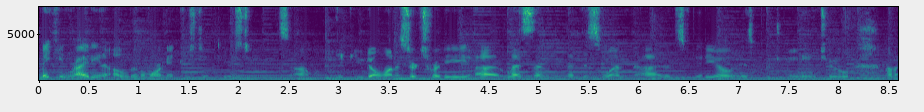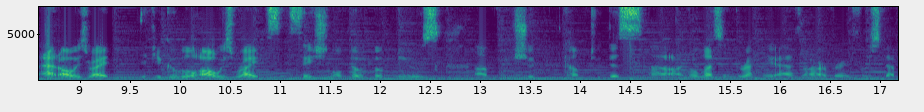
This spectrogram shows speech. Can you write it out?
making writing a little more interesting to your students. Um, if you don't want to search for the uh, lesson that this one, uh, this video is pertaining to, um, at Always Write, if you Google Always Write sensational notebook news, um, you should come to this uh, the lesson directly as our very first step.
